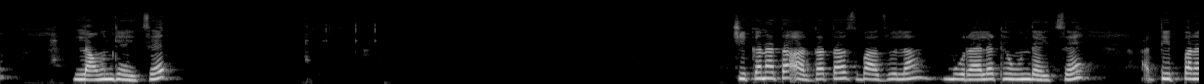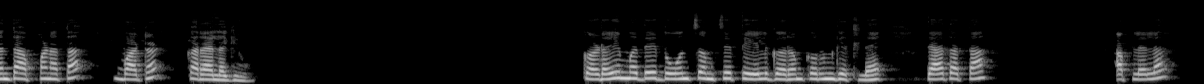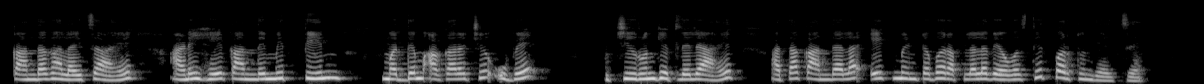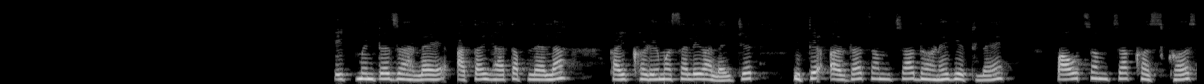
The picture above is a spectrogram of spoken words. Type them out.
लावून घ्यायचे आहेत. चिकन आता अर्धा तास बाजूला मुरायला ठेवून द्यायचं आहे. तिथपर्यंत आपण आता वाटण करायला घेऊ. कढईमध्ये दोन चमचे तेल गरम करून घेतलं आहे त्यात आता आपल्याला कांदा घालायचा आहे. आणि हे कांदे मी तीन मध्यम आकाराचे उभे चिरून घेतलेले आहेत. आता कांद्याला एक मिनटंभर आपल्याला व्यवस्थित परतून घ्यायचे आहे एक मिनटं झालं आहे आता ह्यात आपल्याला काही खडे मसाले घालायचे आहेत इथे अर्धा चमचा धणे घेतलं आहे पाव चमचा खसखस.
